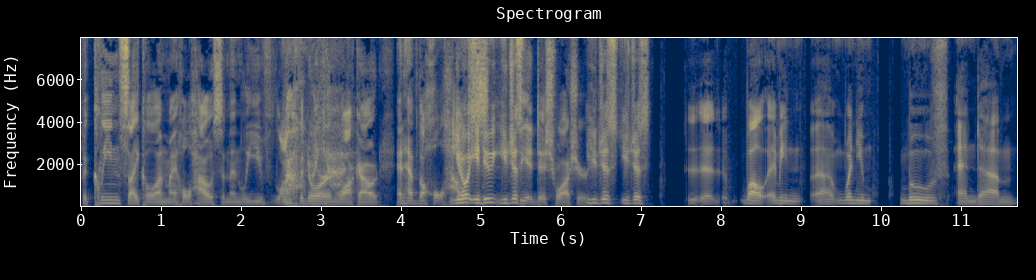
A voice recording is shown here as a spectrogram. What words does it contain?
the clean cycle on my whole house and then leave, lock the Oh my door, and walk out and have the whole house. You know what you do? You just be a dishwasher. you just you just uh, well, I mean, uh, when you move and um,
